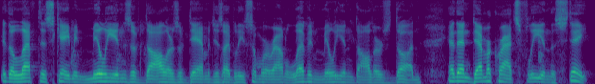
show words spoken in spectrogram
The leftists came in millions of dollars of damages, I believe somewhere around $11 million done. And then Democrats flee in the state.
